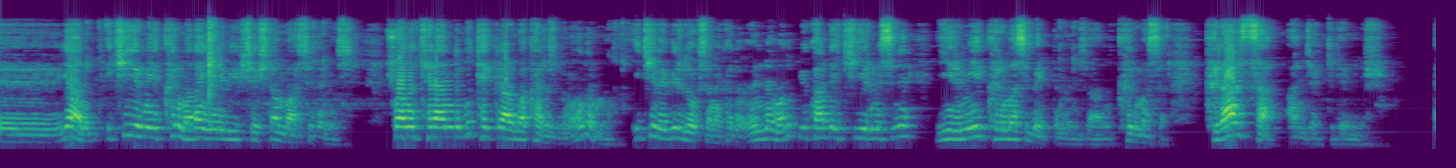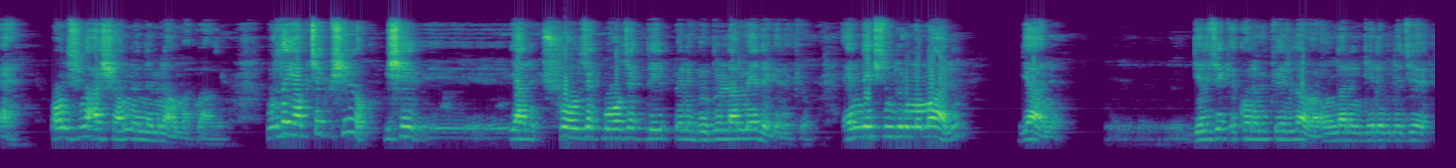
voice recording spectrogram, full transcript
yani 2.20'yi kırmadan yeni bir yükselişten bahsedemeyiz. Şu anda trendi bu. Tekrar bakarız buna olur mu? 2 ve 1.90'a kadar önlem alıp yukarıda 2.20'sini 20'yi kırması beklememiz lazım. Kırması. Kırarsa ancak gidebilir. Evet. Onun dışında aşağının önlemini almak lazım. Burada yapacak bir şey yok. Bir şey e, yani şu olacak bu olacak deyip böyle böbürlenmeye de gerek yok. Endeksin durumu malum. Yani e, gelecek ekonomik veriler var. Onların gelebileceği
